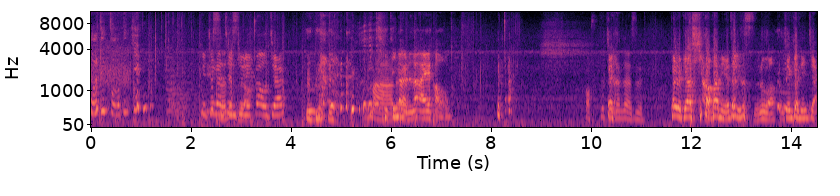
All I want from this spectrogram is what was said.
我先走着见。你竟然近距离爆浆！妈听到有！人在哀嚎。哦，这杰森真的是，特别不要笑啊！你们这里是死路啊，我先跟你讲，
